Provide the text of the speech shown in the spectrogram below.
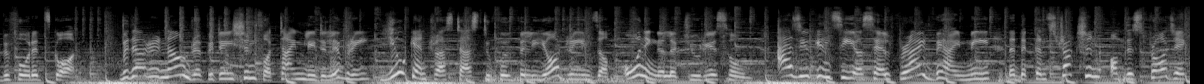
before it's gone. With our renowned reputation for timely delivery, you can trust us to fulfill your dreams of owning a luxurious home. As you can see yourself right behind me that the construction of this project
